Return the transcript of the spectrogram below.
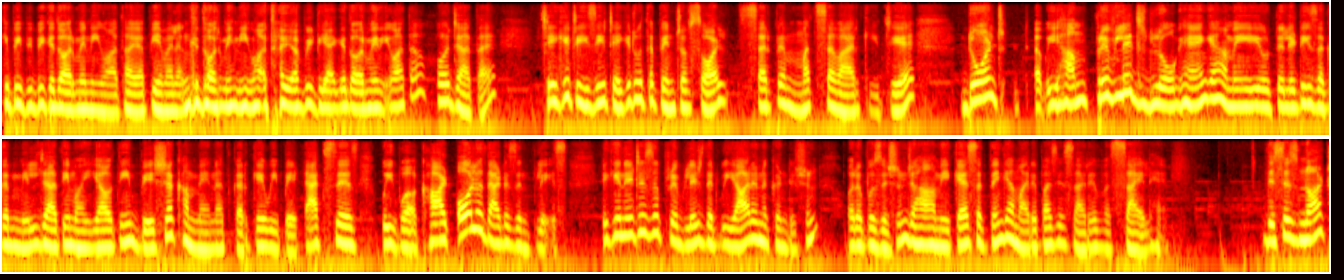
कि पीपीपी के दौर में नहीं हुआ था या पीएमएलएन के दौर में नहीं हुआ था या पीटीआई के दौर में नहीं हुआ था। हो जाता है। Take it easy take it with pinch of salt सर पे मत सवार कीजिए। डोंट हम प्रिवलेज लोग हैं कि हमें ये यूटिलिटीज अगर मिल जाती, मुहैया होती, बेशक हम मेहनत करके we pay taxes we work hard all of that is in place लेकिन it is a privilege that we are in a condition और अ पोजिशन जहाँ हम ये कह सकते हैं कि हमारे पास ये सारे वसाइल हैं। This is not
